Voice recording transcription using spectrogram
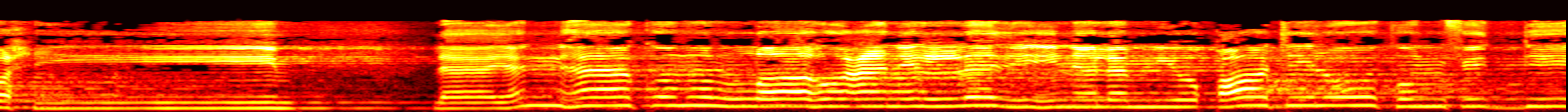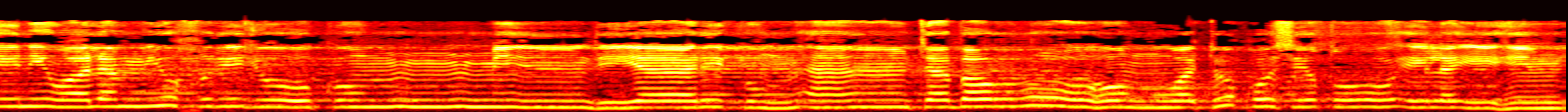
رحيم. لا ينهاكم الله عن الذين لم يقاتلوكم في الدين ولم يخرجوكم من دياركم أن تبروهم وتقسطوا إليهم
